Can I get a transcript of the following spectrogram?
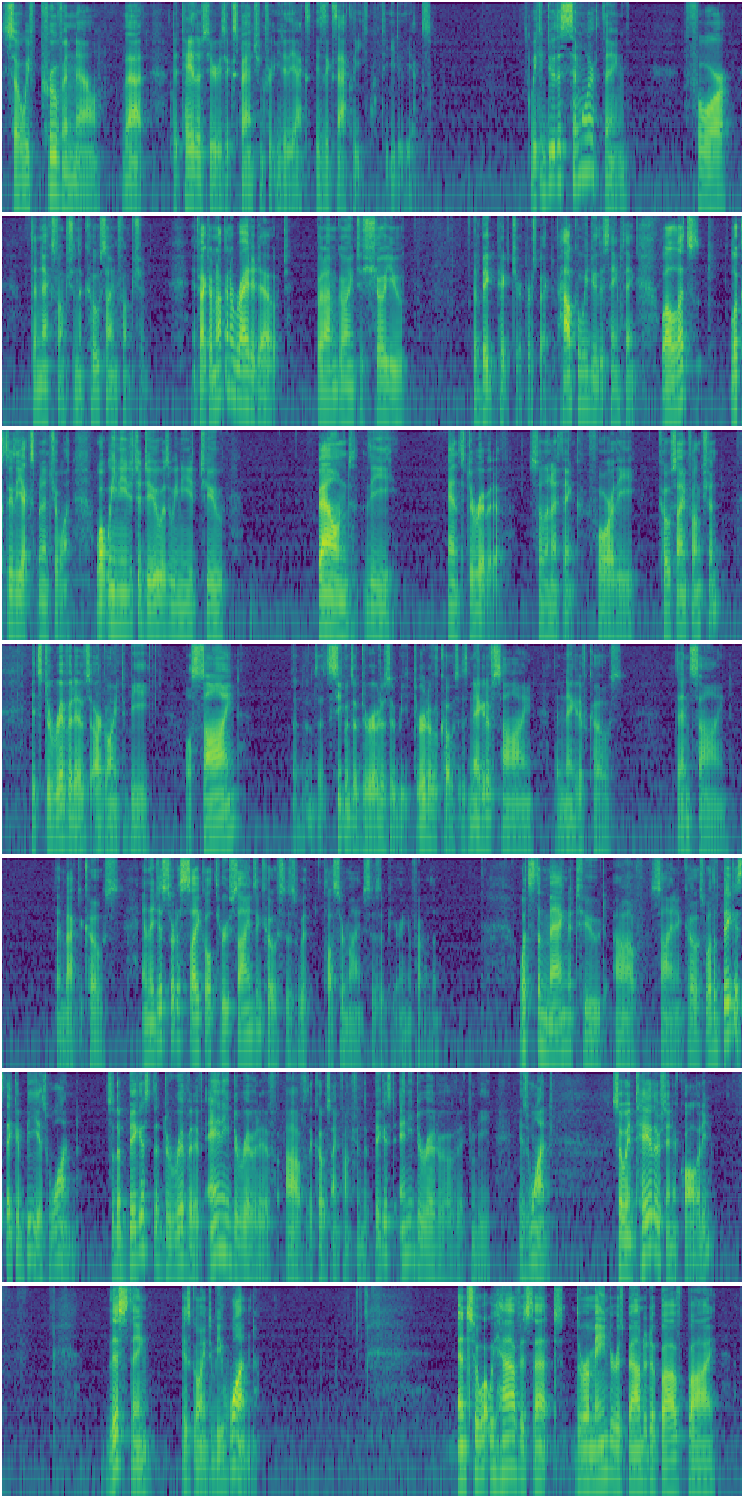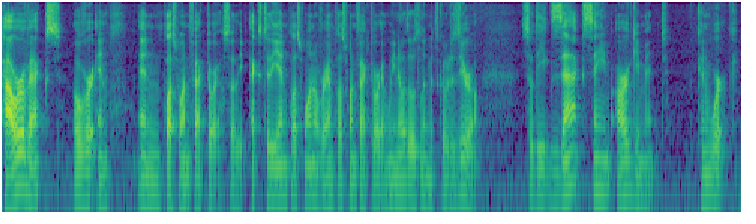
So we've proven now that the Taylor series expansion for e to the x is exactly equal to e to the x. We can do the similar thing for the next function, the cosine function. In fact, I'm not going to write it out, but I'm going to show you the big picture perspective. How can we do the same thing? Well, let's look through the exponential one. What we needed to do is we needed to bound the nth derivative. So then I think for the cosine function, its derivatives are going to be, well, sine, the, the sequence of derivatives would be derivative of cos is negative sine, then negative cos, then sine, then back to cos. And they just sort of cycle through sines and coses with plus or minuses appearing in front of them. What's the magnitude of sine and cos? Well, the biggest they could be is 1. So the biggest the derivative, any derivative of the cosine function, the biggest any derivative of it can be is 1. So in Taylor's inequality, this thing is going to be 1. And so what we have is that the remainder is bounded above by power of x over n, n plus 1 factorial. So the x to the n plus 1 over n plus 1 factorial. We know those limits go to 0. So the exact same argument can work.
